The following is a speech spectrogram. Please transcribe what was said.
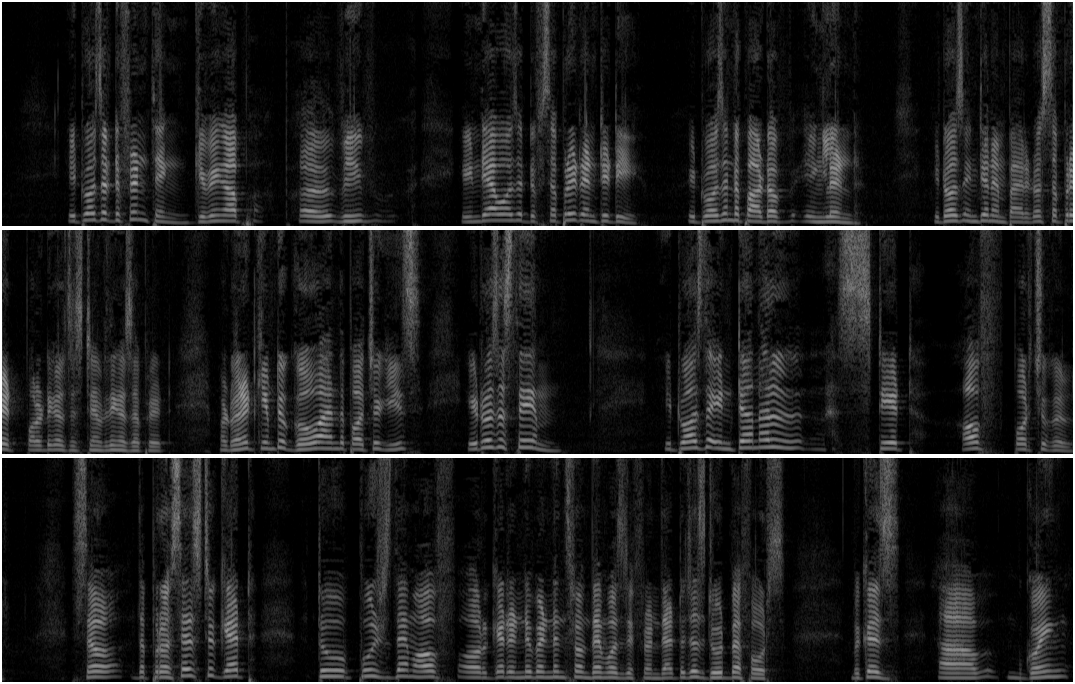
it was a different thing. Giving up, uh, we India was a diff- separate entity. It wasn't a part of England. It was Indian Empire. It was separate political system. Everything was separate. But when it came to Goa and the Portuguese, it was the same it was the internal state of Portugal. So the process to get to push them off or get independence from them was different. They had to just do it by force, because uh, going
